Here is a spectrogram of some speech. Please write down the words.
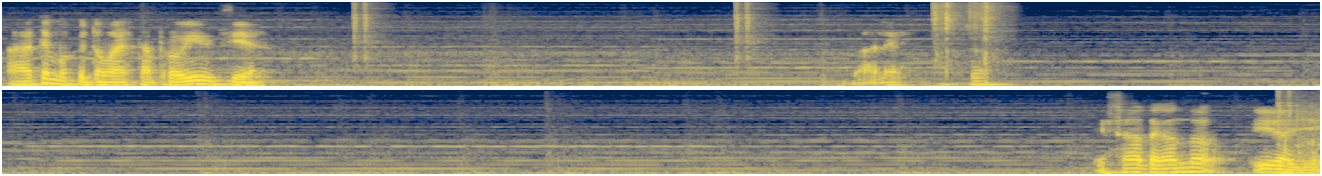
Ahora tenemos que tomar esta provincia. Vale, Están atacando ir allí.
